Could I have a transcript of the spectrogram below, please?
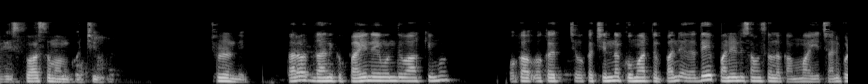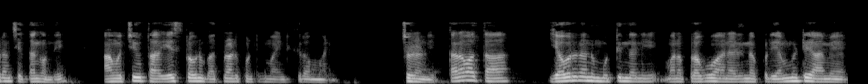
విశ్వాసం ఆమెకు వచ్చింది. చూడండి తర్వాత దానికి పైన ఏముంది వాక్యము? ఒక ఒక ఒక చిన్న కుమార్తె పని అదే పన్నెండు సంవత్సరాలకు అమ్మాయి చనిపోవడానికి సిద్ధంగా ఉంది. ఆమె వచ్చి ఏసు ప్రభుని బతలాడుకుంటుంది మా ఇంటికి రమ్మని. చూడండి తర్వాత ఎవరు నన్ను ముట్టిందని మన ప్రభు ఆయన అడిగినప్పుడు ఎమ్మటి ఆమె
